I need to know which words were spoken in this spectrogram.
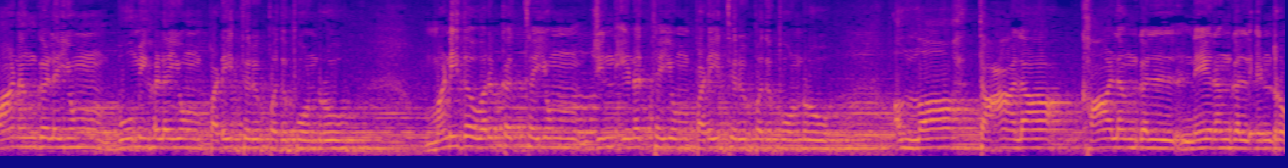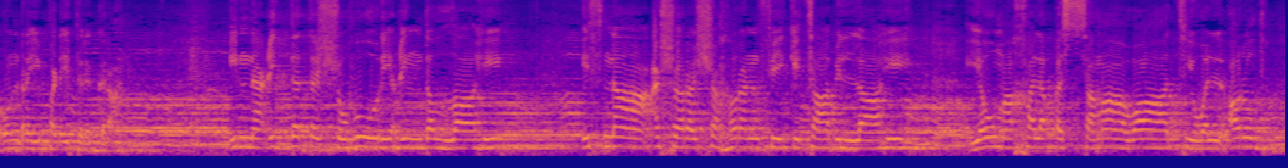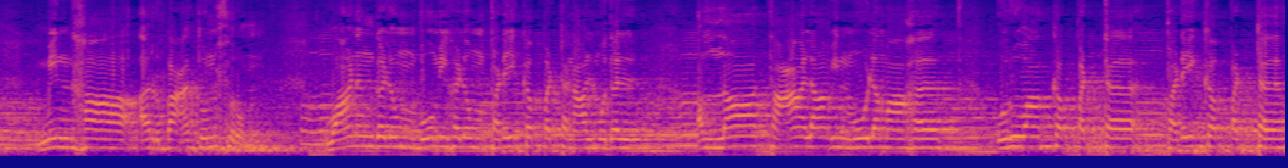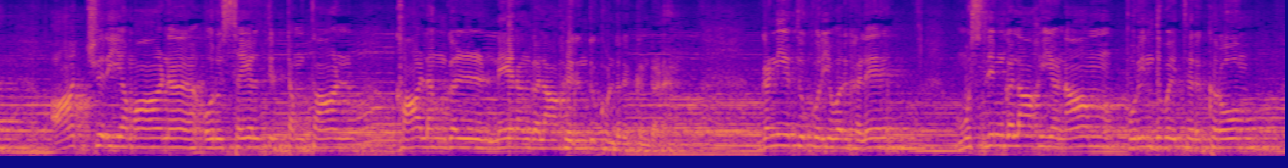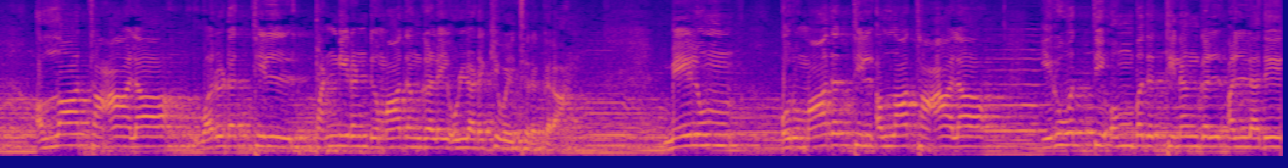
வானங்களையும் பூமிகளையும் படைத்திருப்பது போன்று மனித வர்க்கத்தையும் ஜின் இனத்தையும் படைத்திருப்பது போன்று அல்லாஹ் தஆலா காலங்கள் நேரங்கள் என்ற ஒன்றை படைத்திருக்கிறான் இன்ன இத்தத்த ஷுஹூரி இந்தல்லாஹி இஸ்னா அஷர ஷஹரன் ஃபி கிதாபில்லாஹி யௌம خلق السماوات والأرض மின்ஹா அர்பஅத்துன் ஹுரும் வானங்களும் பூமிகளும் படைக்கப்பட்ட நாள் முதல் அல்லாஹ் தாலாவின் மூலமாக உருவாக்கப்பட்ட படைக்கப்பட்ட ஆச்சரியமான ஒரு செயல் திட்டம் தான் காலங்கள் நேரங்களாக இருந்து கொண்டிருக்கின்றன. கண்ணியத்துக்குரியவர்களே முஸ்லிம்களாகிய நாம் புரிந்து வைத்திருக்கிறோம் அல்லாஹ் தாலா வருடத்தில் பன்னிரண்டு மாதங்களை உள்ளடக்கி வைத்திருக்கிறான். மேலும் ஒரு மாதத்தில் அல்லாஹ் தாலா இருபத்தி ஒன்பது தினங்கள் அல்லது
